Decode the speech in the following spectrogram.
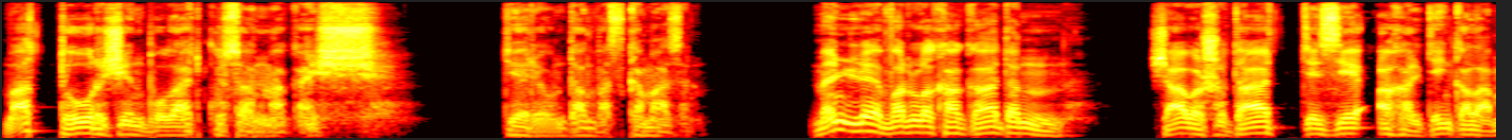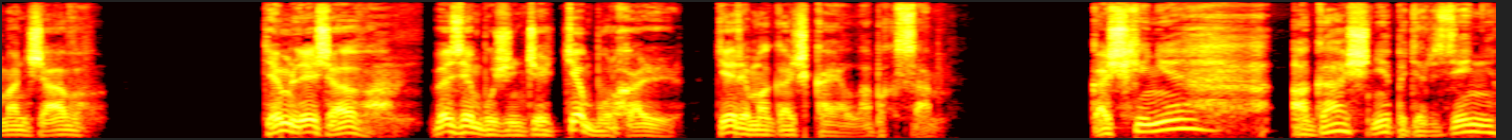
маттур жин булать кусан магаш. Тере ундан васкамазыр. Мәнле варлы хагадын, шавышыда тезе ағалден каламан жав. Темле жав, вәзем бұжынче тем бурхал, тере магаш каялла бұқсам. Кашхине агашне пітерзен,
